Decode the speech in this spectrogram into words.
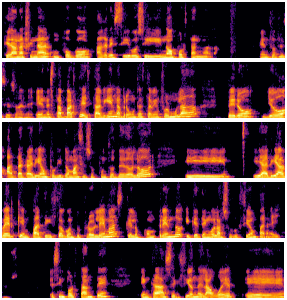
quedan al final un poco agresivos y no aportan nada. Entonces, eso, en, esta parte está bien, la pregunta está bien formulada, pero yo atacaría un poquito más esos puntos de dolor y, haría ver que empatizo con tus problemas, que los comprendo y que tengo la solución para ellos. Es importante en cada sección de la web eh,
